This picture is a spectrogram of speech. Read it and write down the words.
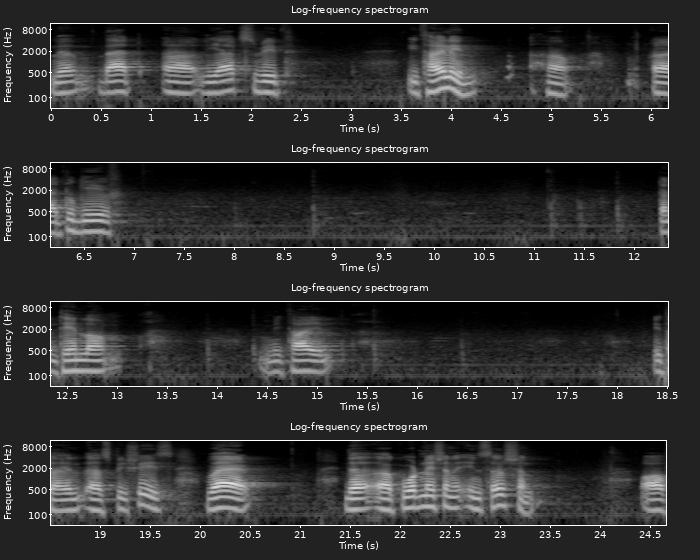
then that reacts with ethylene uh, uh, to give tantalum methyl ethyl uh, species where the uh, coordination insertion of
